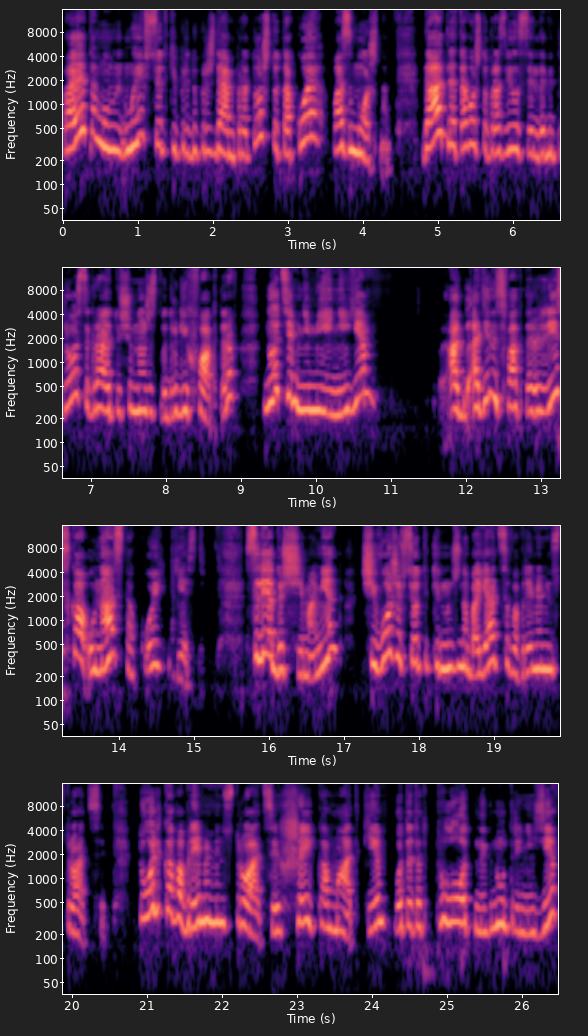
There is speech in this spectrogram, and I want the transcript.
Поэтому мы все-таки предупреждаем про то, что такое возможно. Да, для того, чтобы развился эндометриоз, играют еще множество других факторов, но тем не менее один из факторов риска у нас такой есть. Следующий момент, чего же все-таки нужно бояться во время менструации? Только во время менструации шейка матки, вот этот плотный внутренний зев,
